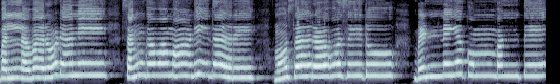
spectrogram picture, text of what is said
ಬಲ್ಲವರೊಡನೆ ಸಂಗವ ಮಾಡಿದರೆ, ಮೊಸರ ಹೊಸೆದು ಬೆಣ್ಣೆಯ ಕೊಂಬಂತೆ,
